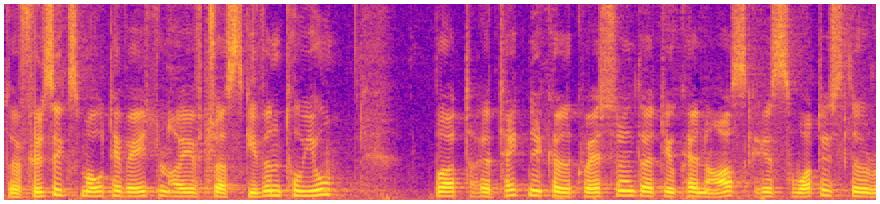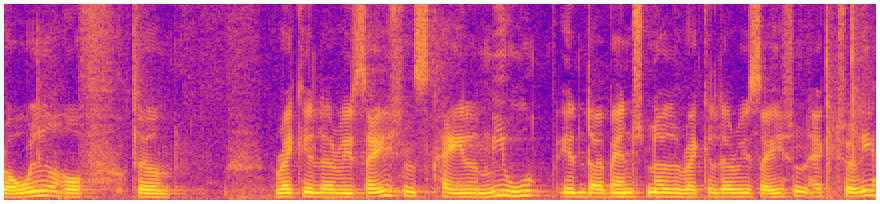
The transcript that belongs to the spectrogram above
The physics motivation I have just given to you, but a technical question that you can ask is what is the role of the regularization scale mu in dimensional regularization actually?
